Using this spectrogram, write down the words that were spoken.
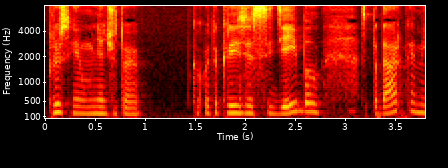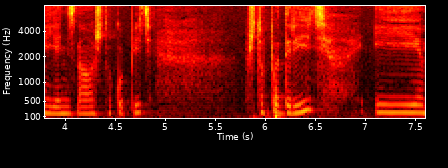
плюс я, у меня что-то какой-то кризис идей был с подарками, я не знала, что купить, что подарить. И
